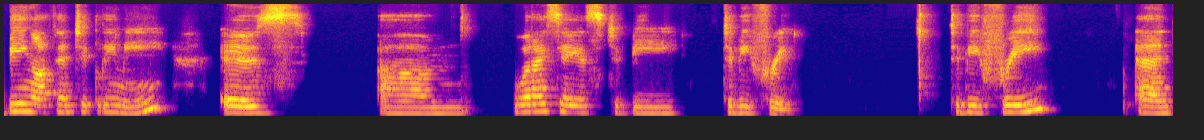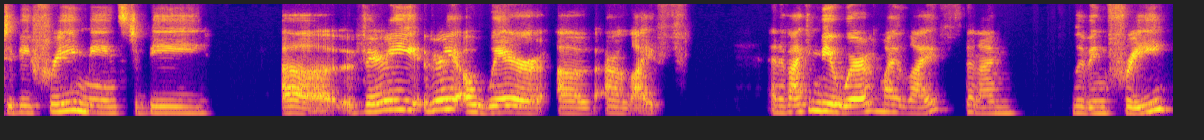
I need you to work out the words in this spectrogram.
being authentically me is um, what I say is to be to be free. To be free and to be free means to be uh, very, very aware of our life. And if I can be aware of my life, then I'm living free.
